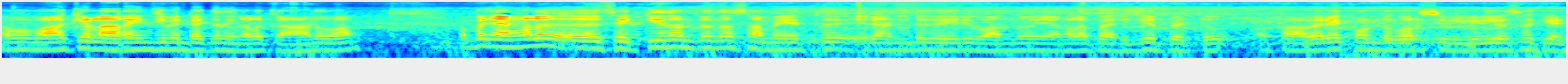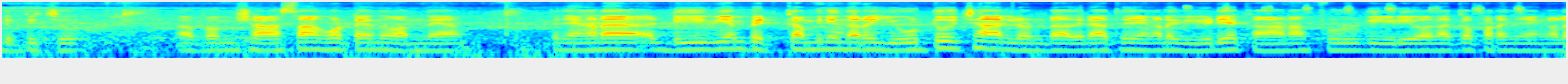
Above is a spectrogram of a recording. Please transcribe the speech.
അപ്പോൾ ബാക്കിയുള്ള അറേഞ്ച്മെന്റ് ഒക്കെ നിങ്ങൾ കാണുവാം. അപ്പോൾ ഞങ്ങൾ സെറ്റ് ചെയ്തുകൊണ്ടിരുന്ന സമയത്ത് രണ്ട് പേര് വന്നു ഞങ്ങളെ പരിചയപ്പെട്ടു. അപ്പോൾ അവരെ കൊണ്ട് കുറച്ച് വീഡിയോസൊക്കെ എടുപ്പിച്ചു. അപ്പം ശാസ്താംകോട്ടയിൽ നിന്ന് വന്നതാണ് അപ്പം ഞങ്ങളുടെ D V M pet company എന്ന് പറയുന്ന യൂട്യൂബ് ചാനലുണ്ട് അതിനകത്ത് ഞങ്ങളുടെ വീഡിയോ കാണാം ഫുൾ വീഡിയോ എന്നൊക്കെ പറഞ്ഞ് ഞങ്ങൾ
